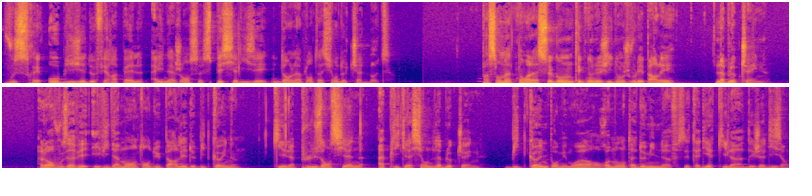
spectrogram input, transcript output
vous serez obligé de faire appel à une agence spécialisée dans l'implantation de chatbots. Passons maintenant à la seconde technologie dont je voulais parler, la blockchain. Alors vous avez évidemment entendu parler de Bitcoin, qui est la plus ancienne application de la blockchain. Bitcoin, pour mémoire, remonte à 2009, c'est-à-dire qu'il a déjà 10 ans.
